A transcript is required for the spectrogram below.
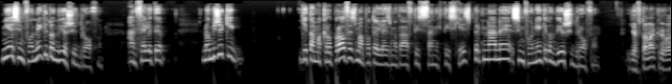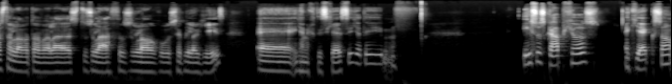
μια συμφωνία και των δύο συντρόφων. Αν θέλετε, νομίζω και για τα μακροπρόθεσμα αποτελέσματα αυτής της ανοιχτής σχέσης πρέπει να είναι συμφωνία και των δύο συντρόφων. Γι' αυτόν ακριβώς το λόγο το έβαλα στους λάθους λόγους επιλογής ε, για ανοιχτή σχέση, γιατί ίσως κάποιος εκεί έξω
